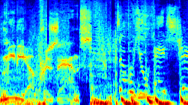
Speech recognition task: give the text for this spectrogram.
Media presents WHGM.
